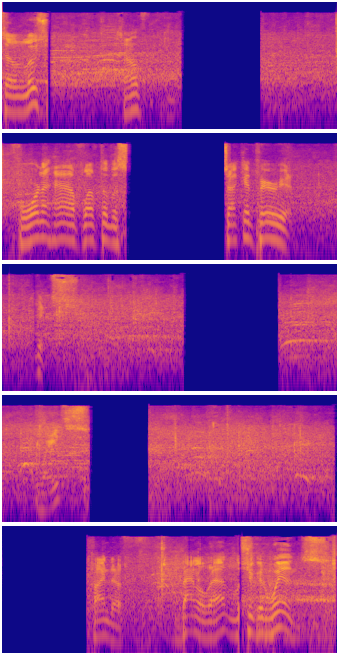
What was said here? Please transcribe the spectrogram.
to Lucius. So four and a half left in the second period. waits. Trying to battle that. Michigan wins.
